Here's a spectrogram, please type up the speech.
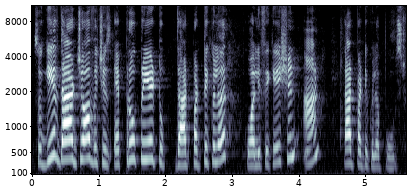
So, give that job which is appropriate to that particular qualification and that particular post.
